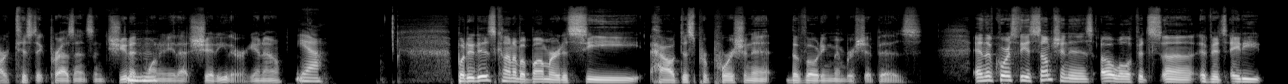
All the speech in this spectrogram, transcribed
artistic presence. And she didn't Mhm. want any of that shit either, you know? yeah. But it is kind of a bummer to see how disproportionate the voting membership is. And of course, the assumption is, oh, well, if it's uh, if it's 80,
